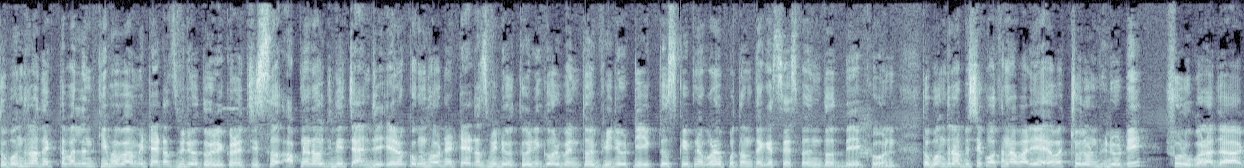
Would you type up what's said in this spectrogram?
তো বন্ধুরা দেখতে পারলেন কীভাবে আমি ট্যাটাস ভিডিও তৈরি করেছি। সো আপনারাও যদি চান যে এরকম ধরনের ট্যাটাস ভিডিও তৈরি করবেন, তো ভিডিওটি একটু স্কিপ না করে প্রথম থেকে শেষ পর্যন্ত দেখুন। তো বন্ধুরা, বেশি কথা না বাড়িয়ে এবার চলুন ভিডিওটি শুরু করা যাক।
